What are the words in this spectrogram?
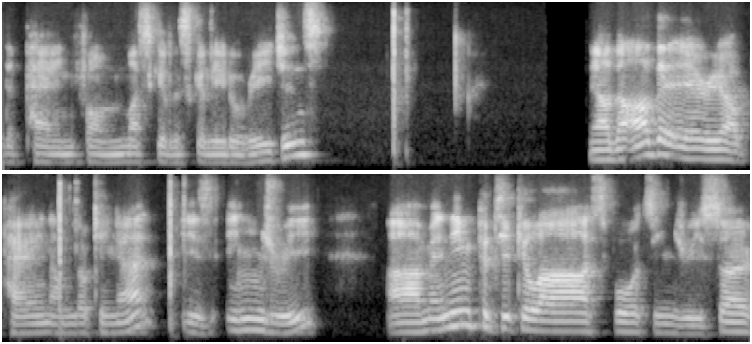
the pain from musculoskeletal regions. Now, the other area of pain I'm looking at is injury, um, and in particular, sports injury. So,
